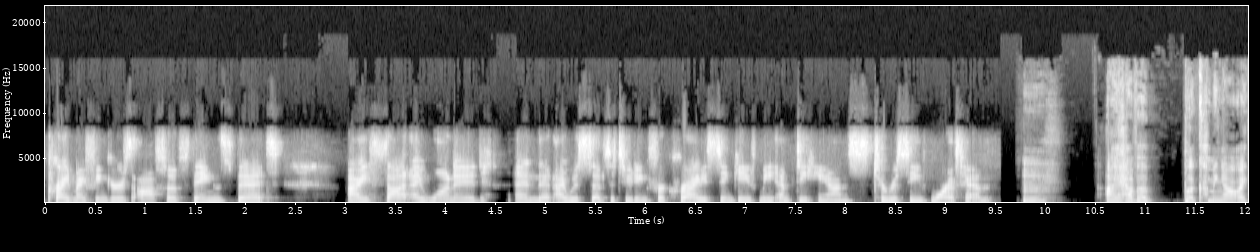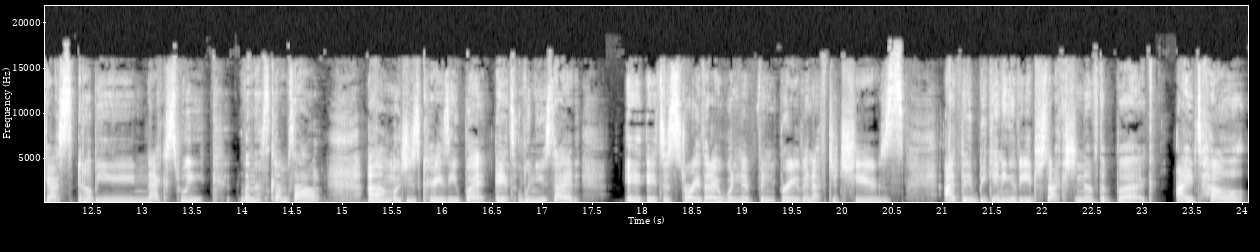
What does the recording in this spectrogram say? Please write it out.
pried my fingers off of things that I thought I wanted and that I was substituting for Christ and gave me empty hands to receive more of him. Mm. I have a book coming out. I guess it'll be next week when this comes out, um, which is crazy. But it's when you said it, it's a story that I wouldn't have been brave enough to choose. At the beginning of each section of the book, I tell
